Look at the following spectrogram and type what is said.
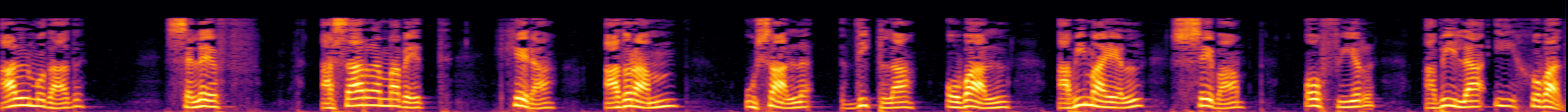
Almodad, Selef, Mabet, Gera, Adoram, Usal, Dikla, Obal, Abimael, Seba, Ofir, Abila y Jobad.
